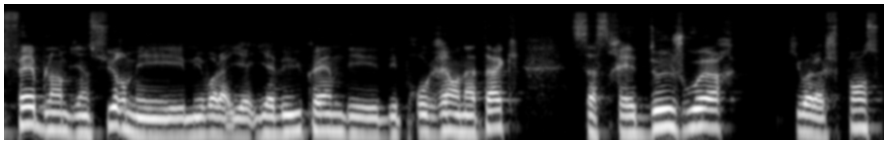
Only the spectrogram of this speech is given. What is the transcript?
faible, hein, bien sûr, mais, mais voilà, il y, avait eu quand même des, progrès en attaque. Ça serait deux joueurs qui, voilà, je pense,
